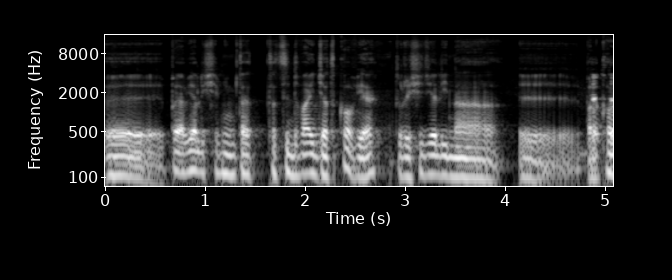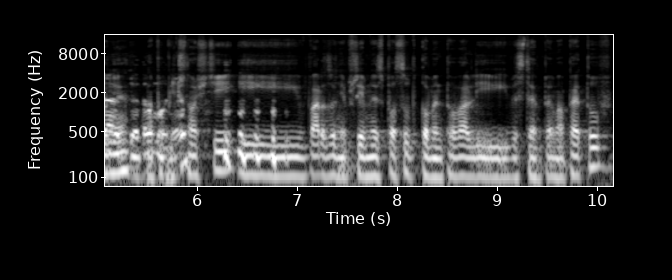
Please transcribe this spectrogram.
yy, pojawiali się w nim tacy dwaj dziadkowie, którzy siedzieli na yy, balkonie, tak, tak, wiadomo, na publiczności nie? i w bardzo nieprzyjemny sposób komentowali występy Muppetów.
